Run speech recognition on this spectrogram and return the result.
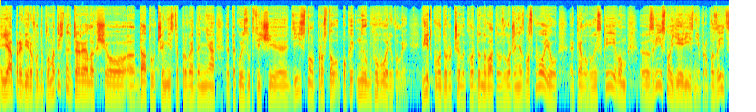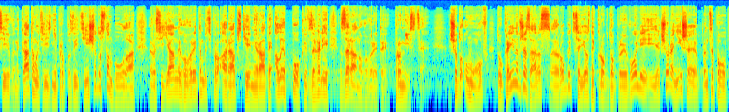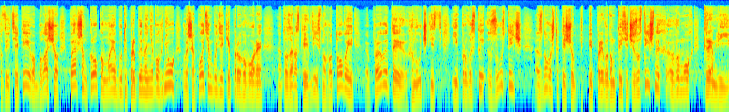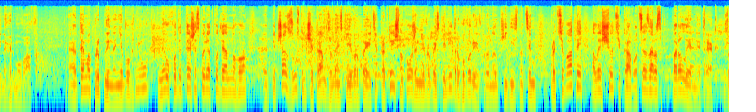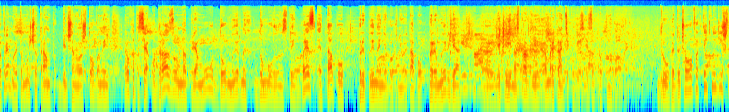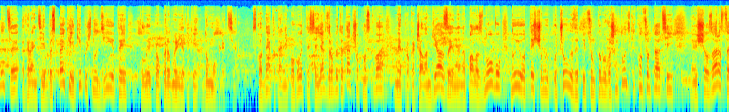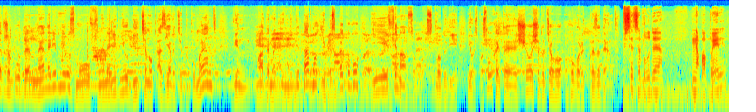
Я перевірив у дипломатичних джерелах, що е, дату чи місце проведення е, такої зустрічі е, дійсно просто поки не обговорювали. Вітково доручили координувати узгодження з Москвою, Келогу із Києвом. Звісно, є різні пропозиції, виникатимуть різні пропозиції щодо Стамбула. Росіяни говоритимуть про Арабські Емірати, але поки взагалі зарано говорити про місце. Щодо умов, то Україна вже зараз е, робить серйозний крок доброї волі. І якщо раніше принципова позиція Києва була, що першим кроком має бути припинення вогню, лише потім будь-які переговори, е, то зараз Київ дійсно готовий е, проявити гнучкість і провести зустріч знову ж таки, щоб під приводом тисячі зустрічних вимог Кремль її не гальмував. Е, Тема припинення вогню не уходить теж із порядку денного. Е, Під час зустрічі Трамп Зеленський європейці. Практично кожен європейський лідер говорив про необхідність над цим працювати. Але що цікаво, це зараз паралельний трек, зокрема тому, що Трамп більше налаштований рухатися одразу напряму до мирних домовленостей без етапу припинення вогню, етапу перемир'я, е, який насправді американці колись і запропонували. Друге, до чого фактично дійшли, це гарантії безпеки, які почнуть діяти, коли про перемир'я таки домовляться. Складне питання, погодьтеся, як зробити так, щоб Москва не прокачала м'язи, не напала знову. Ну і от те, що ми почули за підсумками Вашингтонських консультацій, е, що зараз це вже буде не на рівні розмов, не на рівні обіцянок, а з'явиться документ. Він матиме і мілітарну, і безпекову, і фінансову складові. І ось послухайте, що щодо цього говорить президент. Все це буде на папері,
